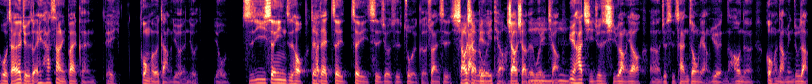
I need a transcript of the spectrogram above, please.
我才会觉得说，哎，他上礼拜可能，哎，共和党有人有有。质疑声音之后，他在这这一次就是做一个算是小小的微调，小小的微调，因为他其实就是希望要，呃，就是参众两院，然后呢，共和党、民主党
